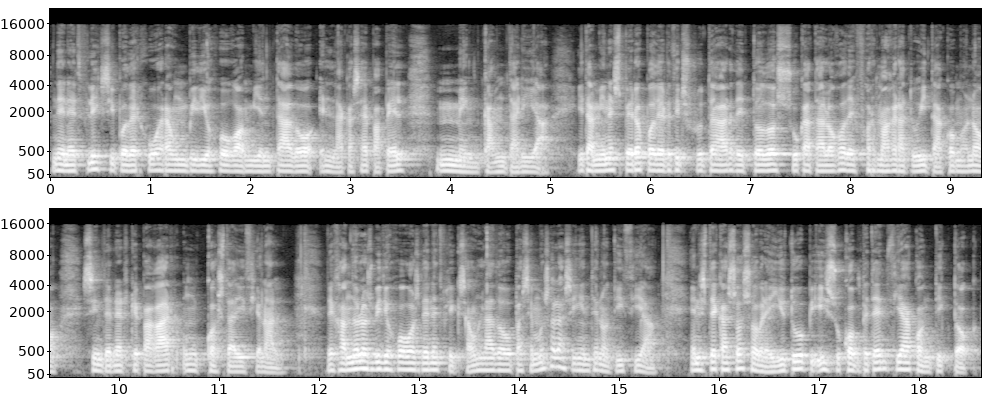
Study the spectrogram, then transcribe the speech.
de Netflix y poder jugar a un videojuego ambientado en La Casa de Papel me encantaría. Y también espero poder disfrutar de todo su catálogo de forma gratuita, como no, sin tener que pagar un coste adicional. Dejando los videojuegos de Netflix a un lado, pasemos a la siguiente noticia, en este caso sobre YouTube y su competencia con TikTok.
